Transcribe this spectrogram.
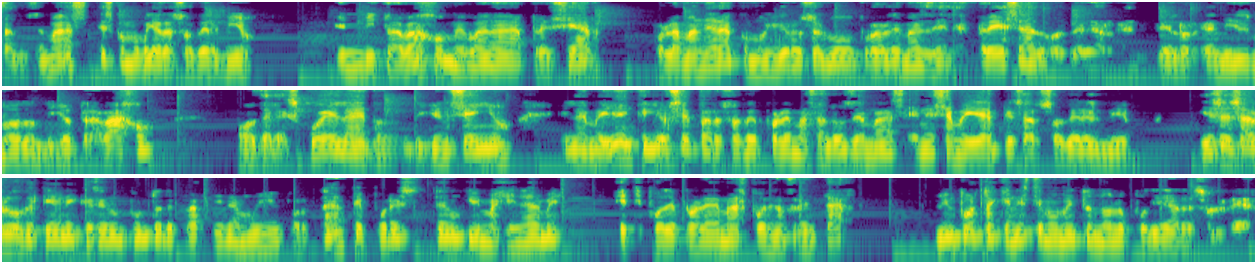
a los demás, es como voy a resolver el mío. En mi trabajo me van a apreciar por la manera como yo resuelvo problemas de la empresa o del organismo donde yo trabajo o de la escuela en donde yo enseño. En la medida en que yo sepa resolver problemas a los demás, en esa medida empiezo a resolver el mío. Y eso es algo que tiene que ser un punto de partida muy importante. Por eso tengo que imaginarme qué tipo de problemas puedo enfrentar. No importa que en este momento no lo pudiera resolver,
